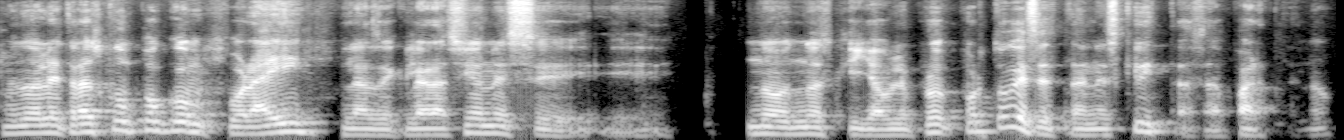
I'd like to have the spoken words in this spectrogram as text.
Bueno, le traduzco un poco por ahí las declaraciones, eh, eh, no, no es que yo hable portugués, están escritas aparte, ¿no?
